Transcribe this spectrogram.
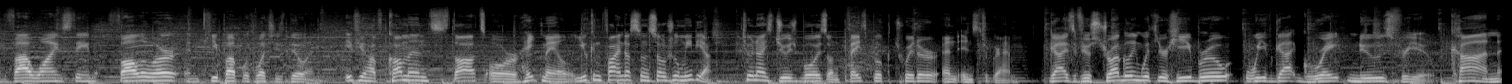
Adva Weinstein. Follow her and keep up with what she's doing. If you have comments, thoughts, or hate mail, you can find us on social media. Two Nice Jewish Boys on Facebook, Twitter, and Instagram. Guys, if you're struggling with your Hebrew, we've got great news for you. Kan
